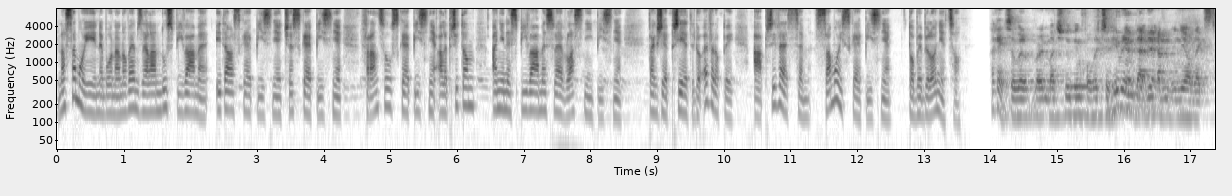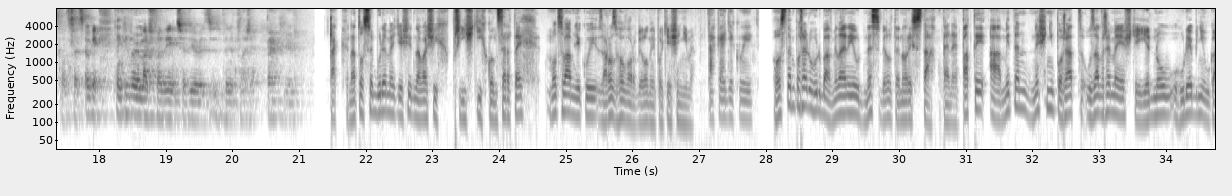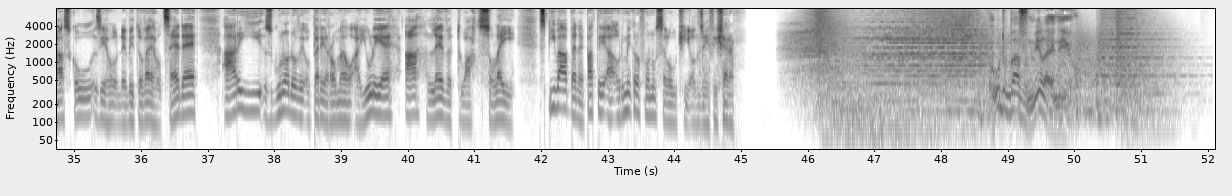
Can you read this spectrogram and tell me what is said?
Na Samoji nebo na Novém Zélandu zpíváme italské písně, české písně, francouzské písně, ale přitom ani nespíváme své vlastní písně. Takže přijet do Evropy a přivést sem samojské písně, to by bylo něco. Okay, so we're very much looking forward to hearing that in, in your next concerts. Okay, thank you very much for the interview. It's, it's been a pleasure. Thank you. Tak na to se budeme těšit na vašich příštích koncertech. Moc vám děkuji za rozhovor, bylo mi potěšením. Také děkuji. Hostem pořadu Hudba v miléniu dnes byl tenorista Pene Paty a my ten dnešní pořad uzavřeme ještě jednou hudební ukázkou z jeho debitového CD, árií z Gunodovy opery Romeo a Julie a Leve toi soleil. Zpívá Pene Paty a od mikrofonu se loučí Ondřej Fischer. Hudba v miléniu.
